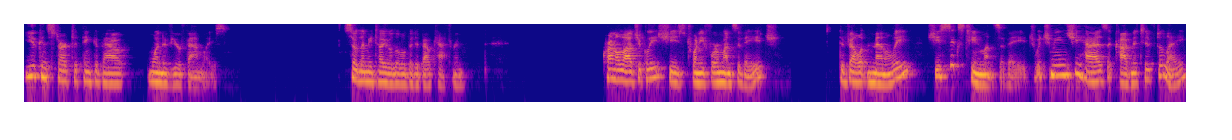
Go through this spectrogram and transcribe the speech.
you can start to think about one of your families. So let me tell you a little bit about Catherine. Chronologically, she's 24 months of age. Developmentally, She's 16 months of age, which means she has a cognitive delay.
